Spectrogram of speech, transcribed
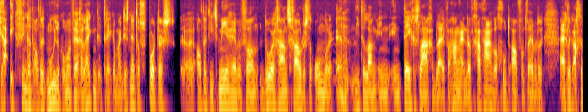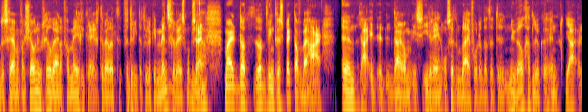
Ja, ik vind het altijd moeilijk om een vergelijking te trekken. Maar het is net als sporters eh, altijd iets meer hebben van doorgaan, schouders eronder. En Ja. niet te lang in, in tegenslagen blijven hangen. En dat gaat haar wel goed af. Want we hebben er eigenlijk achter de schermen van Shownieuws heel weinig van meegekregen. Terwijl het verdriet natuurlijk immens geweest moet zijn. Ja. Maar dat, dat dwingt respect af bij haar. En ja, daarom is iedereen ontzettend blij voor dat het eh, nu wel gaat lukken. En ja, eh,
